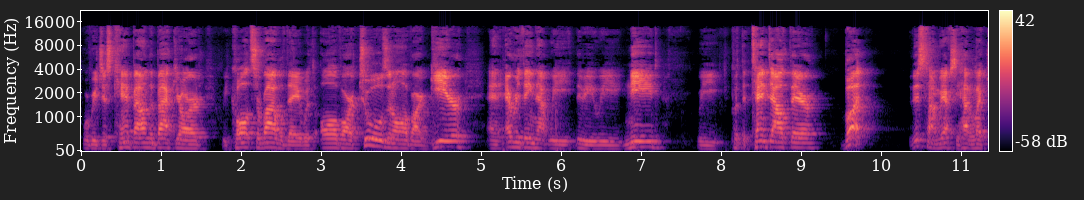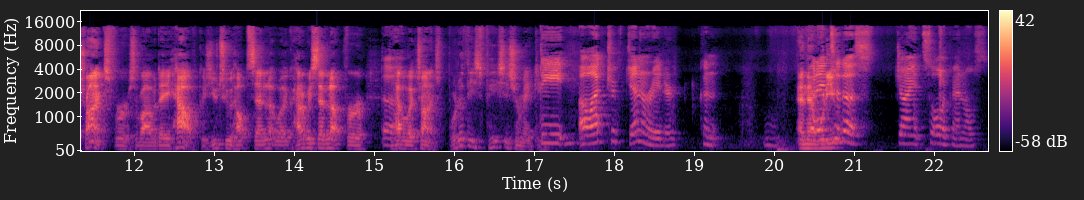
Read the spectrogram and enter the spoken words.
where we just camp out in the backyard. We call it survival day with all of our tools and all of our gear and everything that we, that we, we need. We put the tent out there. But this time we actually had electronics for Survival Day. How? Because you two helped set it up. Like, how do we set it up for to have electronics? What are these faces you're making? The electric generator can and put then what do into you? the giant solar panels.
